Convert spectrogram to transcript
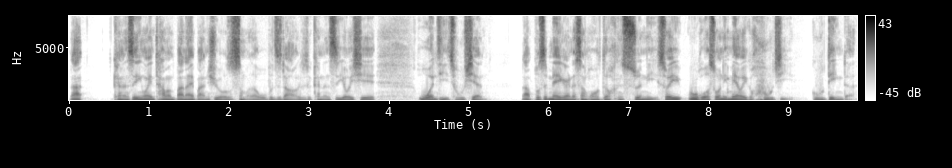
那可能是因为他们搬来搬去或是什么的，我不知道，就是可能是有一些问题出现，那不是每个人的生活都很顺利，所以如果说你没有一个户籍固定的，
